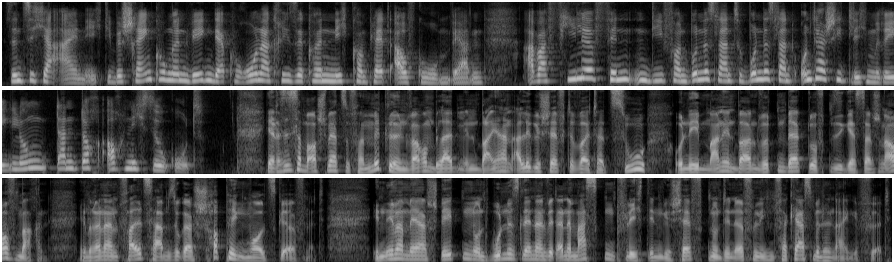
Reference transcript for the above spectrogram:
sind sich ja einig. Die Beschränkungen wegen der Corona-Krise können nicht komplett aufgehoben werden. Aber viele finden die von Bundesland zu Bundesland unterschiedlichen Regelungen dann doch auch nicht so gut. Ja, das ist aber auch schwer zu vermitteln. Warum bleiben in Bayern alle Geschäfte weiter zu und nebenan in Baden-Württemberg durften sie gestern schon aufmachen? In Rheinland-Pfalz haben sogar Shopping-Malls geöffnet. In immer mehr Städten und Bundesländern wird eine Maskenpflicht in Geschäften und in öffentlichen Verkehrsmitteln eingeführt.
